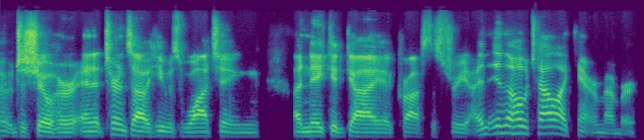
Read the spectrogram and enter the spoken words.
uh, to show her and it turns out he was watching a naked guy across the street. In, in the hotel, I can't remember.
